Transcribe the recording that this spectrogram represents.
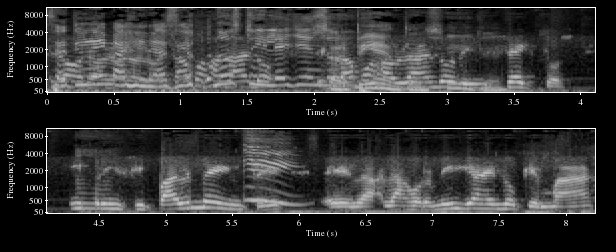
se No, tiene no, no, no, imaginación. No estoy hablando- leyendo. Estamos hablando sí, de que- insectos y principalmente eh, la- las hormigas es lo que más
